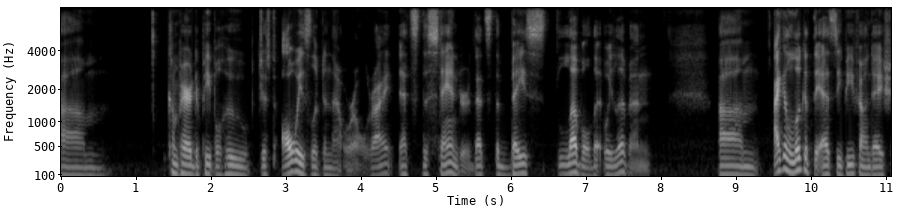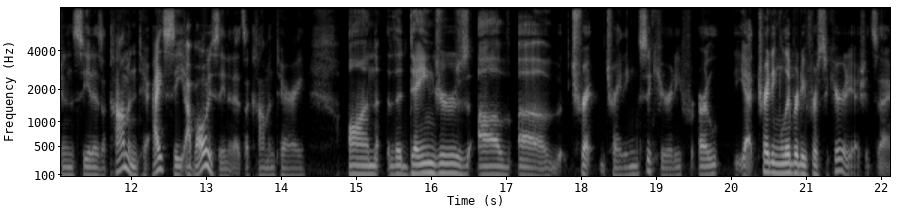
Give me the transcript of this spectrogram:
um compared to people who just always lived in that world, right? That's the standard. That's the base level that we live in. Um, I can look at the SCP Foundation and see it as a commentary. I see, I've always seen it as a commentary on the dangers of of tra- trading security for, or yeah, trading liberty for security, I should say.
